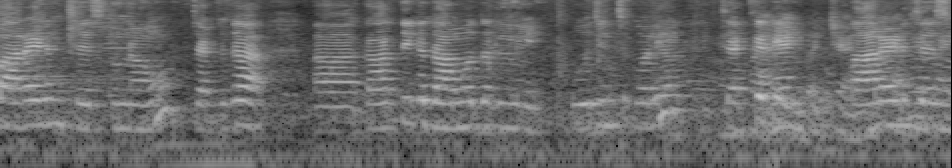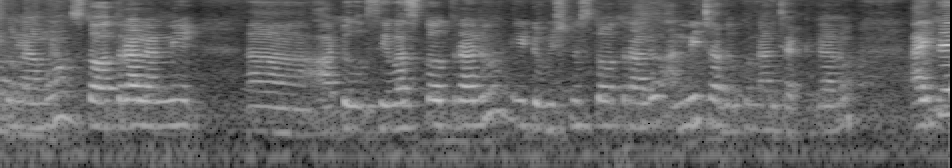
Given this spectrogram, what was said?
పారాయణం చేసుకున్నాము. చక్కగా కార్తీక దామోదరుని పూజించుకొని చక్కటి పారాయణ చేసుకున్నాము. స్తోత్రాలన్నీ అటు శివ స్తోత్రాలు ఇటు విష్ణు స్తోత్రాలు అన్నీ చదువుకున్నాను చక్కగాను. అయితే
